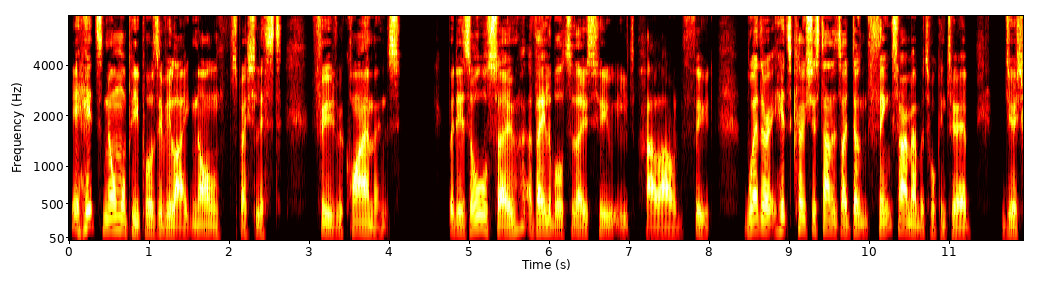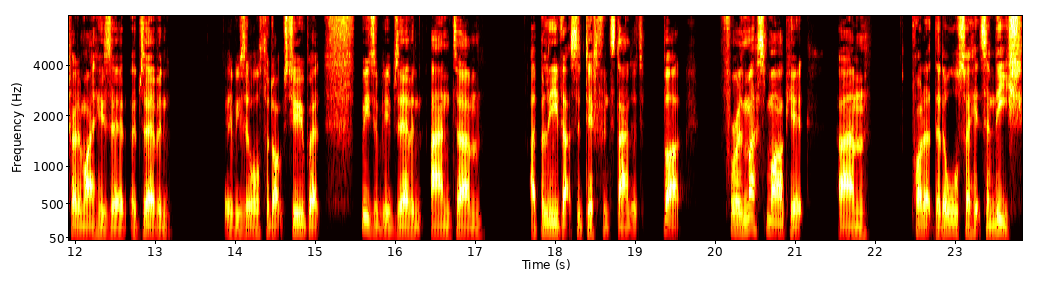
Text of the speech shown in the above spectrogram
it hits normal people's, if you like, non-specialist food requirements. But it's also available to those who eat halal food. Whether it hits kosher standards, I don't think so. I remember talking to a Jewish friend of mine who's an observant, he's an Orthodox Jew, but reasonably observant. And um, I believe that's a different standard. But for a mass market um, product that also hits a niche,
